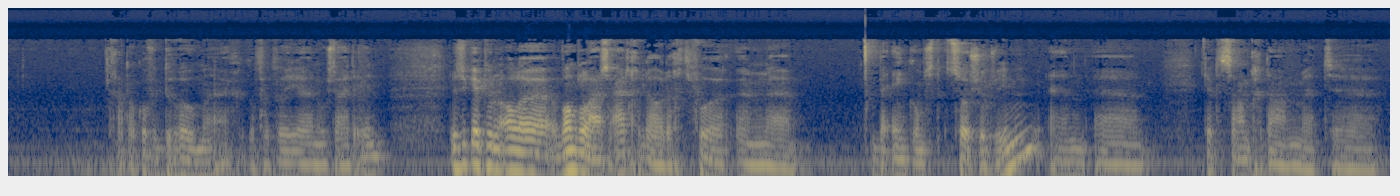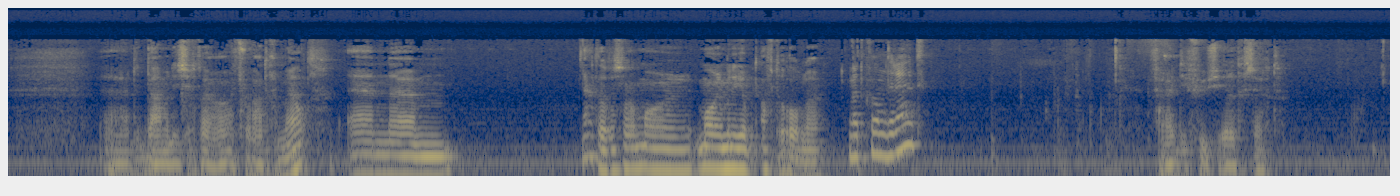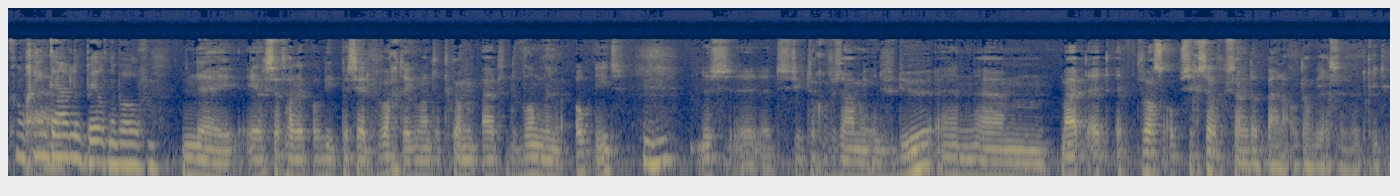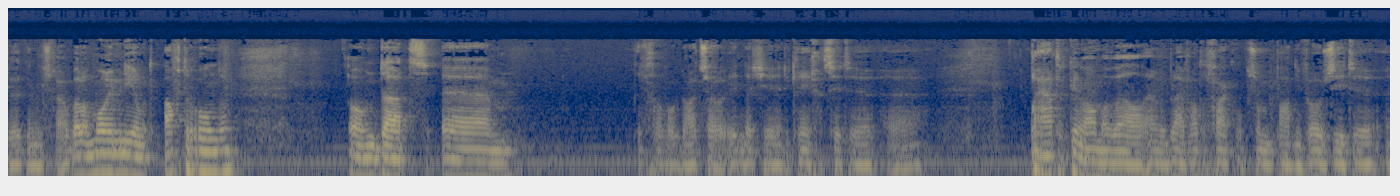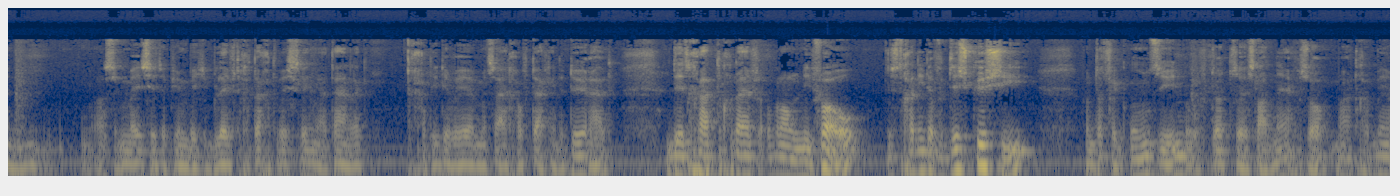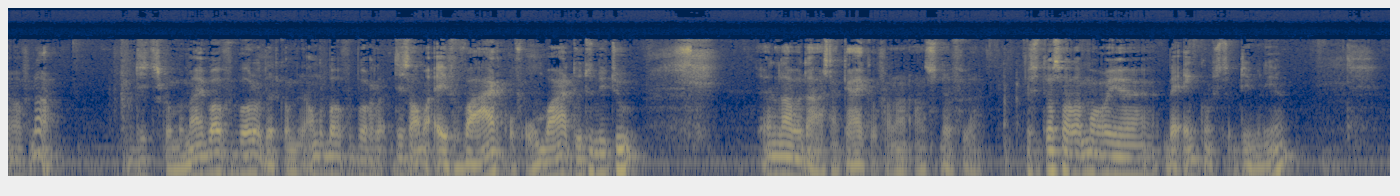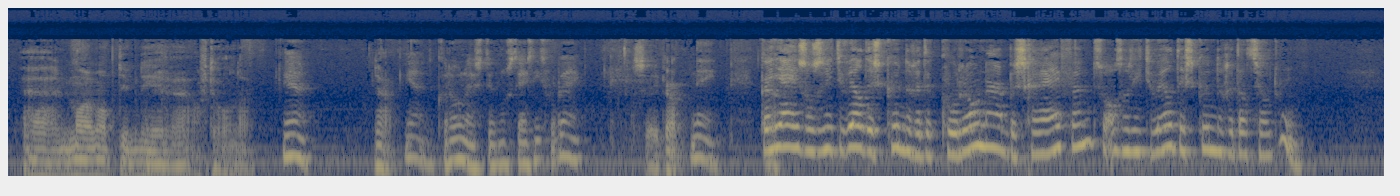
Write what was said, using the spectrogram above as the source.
Het gaat ook over dromen eigenlijk, of wat wil je en hoe sta je erin. Dus ik heb toen alle wandelaars uitgenodigd voor een eh, bijeenkomst Social Dreaming. En eh, ik heb het samen gedaan met eh, de dame die zich daarvoor had gemeld. En ehm, ja, dat was wel een mooie, mooie manier om het af te ronden. Wat kwam eruit? Vrij diffuus eerlijk gezegd. Kwam geen duidelijk beeld naar boven. Nee, eerlijk gezegd had ik ook niet per se de verwachting, want het kwam uit de wandelingen ook niet. Mhm. Dus eh, het is natuurlijk toch een verzameling individuen. En, ehm, maar het, het, het was op zichzelf, ik zou dat bijna ook dan weer als een ritueel kunnen beschouwen, wel een mooie manier om het af te ronden. Omdat, ehm, ik geloof ook nooit zo in dat je in de kring gaat zitten. eh, praten kunnen we allemaal wel en we blijven altijd vaak op zo'n bepaald niveau zitten. En als je mee zit heb je een beetje beleefde gedachtenwisseling. Uiteindelijk gaat iedereen weer met zijn eigen overtuiging de deur uit. Dit gaat toch even op een ander niveau. Dus het gaat niet over discussie. Want dat vind ik onzin of dat eh, slaat nergens op. Maar het gaat meer over, nou, dit komt bij mij boven borrelen, dat komt bij de ander boven borrelen. Het is allemaal even waar of onwaar, doet er niet toe. En laten we daar eens naar kijken of aan, snuffelen. Dus het was wel een mooie bijeenkomst op die manier. Mooi om op die manier eh, af te ronden. Ja. Ja, ja, de corona is natuurlijk nog steeds niet voorbij. zeker. Nee. Kan jij eens als ritueeldeskundige de corona beschrijven zoals een ritueeldeskundige dat zou doen?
